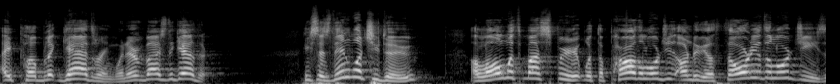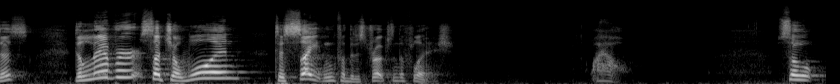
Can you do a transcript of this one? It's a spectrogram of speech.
a public gathering when everybody's together. He says, then what you do, along with my spirit, with the power of the Lord Jesus, under the authority of the Lord Jesus, deliver such a one to Satan for the destruction of the flesh. Wow. So,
